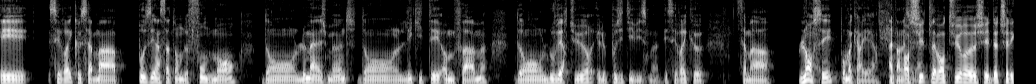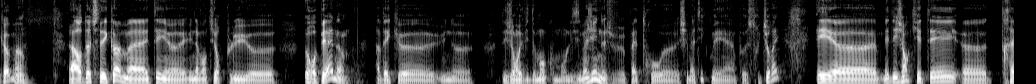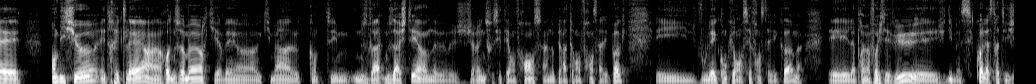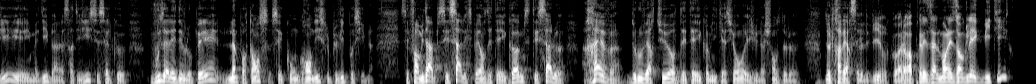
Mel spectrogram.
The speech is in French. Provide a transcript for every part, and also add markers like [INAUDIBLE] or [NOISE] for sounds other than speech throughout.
Et c'est vrai que ça m'a posé un certain nombre de fondements dans le management, dans l'équité homme-femme, dans l'ouverture et le positivisme. Et c'est vrai que ça m'a lancé pour ma carrière internationale. Ensuite, l'aventure chez Dutch Telecom? Alors, Dutch Telecom a été euh, une aventure plus euh, européenne, avec euh, des gens évidemment comme on les imagine, je ne veux pas être trop schématique, mais un peu structuré, et, mais des gens qui étaient très ambitieux et très clair. Ron Sommer qui avait, qui m'a, quand il nous, a acheté, hein, géré une société en France, un opérateur en France à l'époque, et il voulait concurrencer France Télécom. Et la première fois je l'ai vu, et je lui ai dit, ben, c'est quoi la stratégie? Et il m'a dit, ben, la stratégie, c'est celle que vous allez développer. L'importance, c'est qu'on grandisse le plus vite possible. C'est formidable. C'est ça l'expérience des télécoms. C'était ça le rêve de l'ouverture des télécommunications, et j'ai eu la chance de le, de le traverser. De le vivre, quoi. Alors après les Allemands, les Anglais avec BT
